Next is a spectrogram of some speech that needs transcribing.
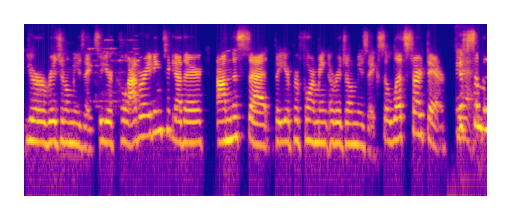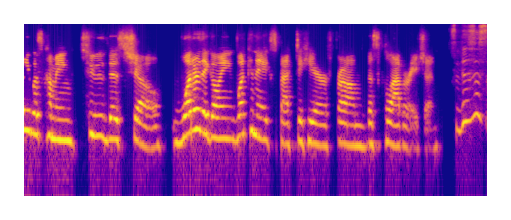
your original music. So you're collaborating together on the set, but you're performing original music. So let's start there. If somebody was coming to this show, what are they going, what can they expect to hear from this collaboration? So this is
